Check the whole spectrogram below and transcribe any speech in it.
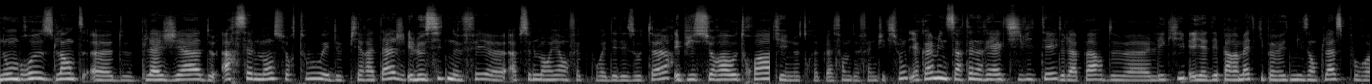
nombreuses plaintes euh, de plagiat, de harcèlement surtout et de piratage. Et le site ne fait euh, absolument rien en fait pour aider les auteurs. Et puis sur AO3, qui est une autre plateforme de fanfiction, il y a quand même une certaine réactivité de la part de euh, l'équipe. Et il y a des paramètres qui peuvent être mis en place pour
